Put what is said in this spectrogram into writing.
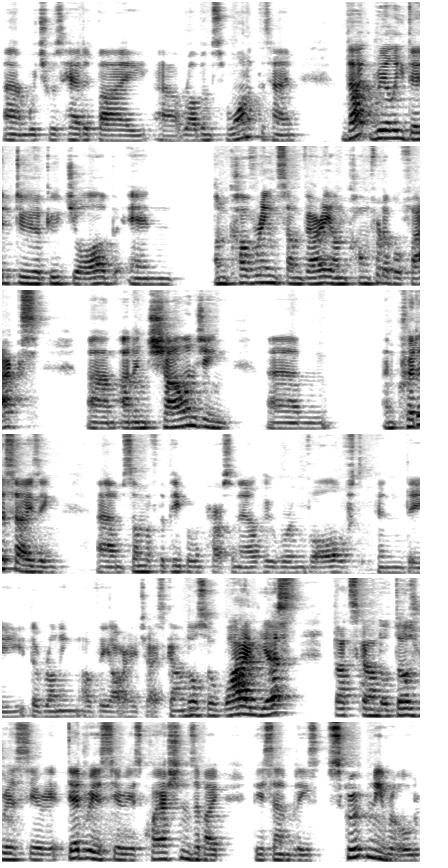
um, which was headed by uh, Robin Swann at the time, that really did do a good job in uncovering some very uncomfortable facts um, and in challenging um, and criticizing um, some of the people and personnel who were involved in the, the running of the RHI scandal. So while yes, that scandal does raise serious, did raise serious questions about the Assembly's scrutiny role,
